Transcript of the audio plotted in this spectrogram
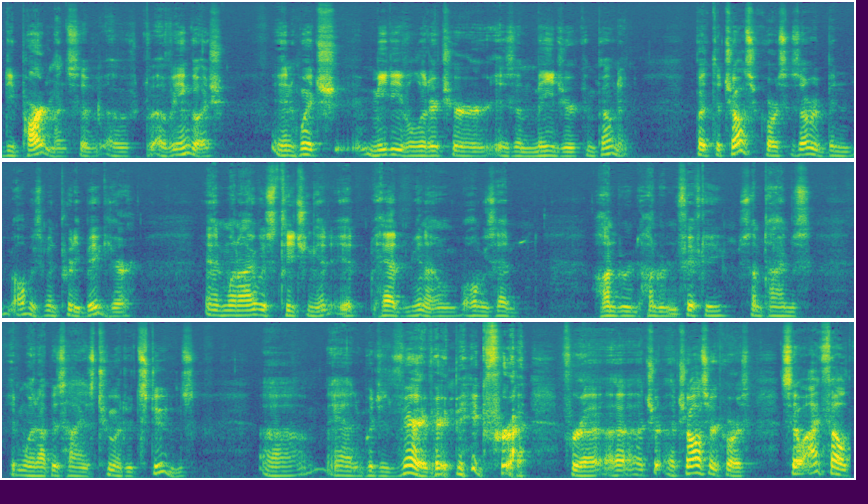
departments of, of, of English in which medieval literature is a major component. But the Chaucer course has always been always been pretty big here. And when I was teaching it, it had, you know, always had 100, 150. Sometimes it went up as high as 200 students, uh, and which is very, very big for a for a, a, a, Chaucer course. So I felt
